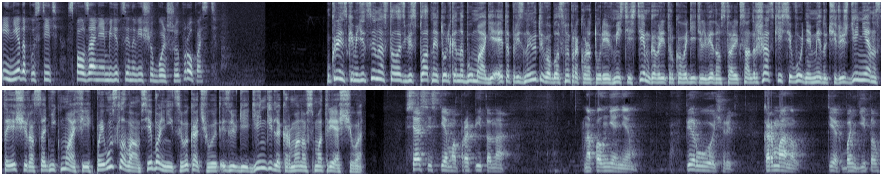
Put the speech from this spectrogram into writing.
и не допустить сползания медицины в еще большую пропасть. Украинская медицина осталась бесплатной только на бумаге. Это признают и в областной прокуратуре. Вместе с тем, говорит руководитель ведомства Александр Шацкий, сегодня медучреждение – настоящий рассадник мафии. По его словам, все больницы выкачивают из людей деньги для карманов смотрящего. Вся система пропитана наполнением, в первую очередь, карманов тех бандитов,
